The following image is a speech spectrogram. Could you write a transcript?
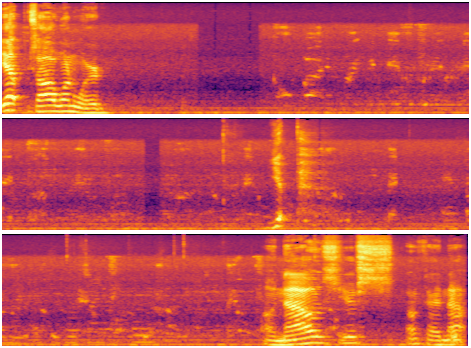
Yep, it's all one word. Yep. Oh, now's your. Okay, now.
